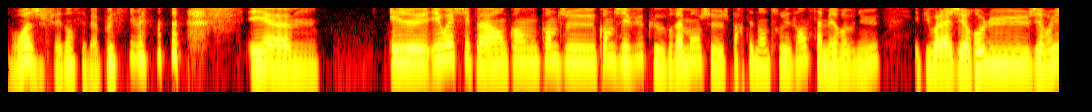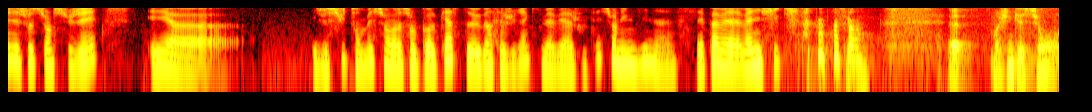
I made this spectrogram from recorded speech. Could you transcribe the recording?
Moi, je fais non, c'est pas possible. et et, ouais, je sais pas, quand, quand je quand j'ai vu que vraiment je, partais dans tous les sens, ça m'est revenu. Et puis voilà, j'ai relu, j'ai relu des choses sur le sujet et, euh, je suis tombée sur, sur le podcast euh, grâce à Julien qui m'avait ajouté sur LinkedIn. C'est pas magnifique. C'est. Euh, moi j'ai une question.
